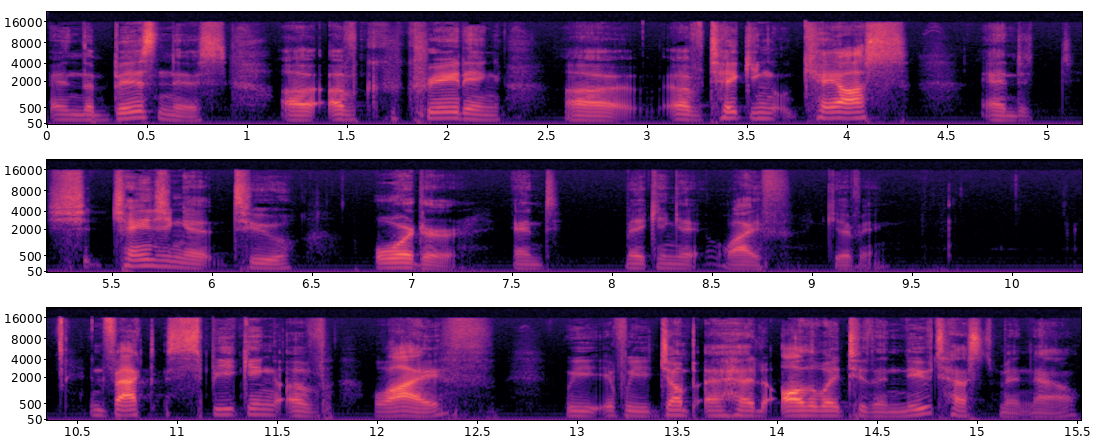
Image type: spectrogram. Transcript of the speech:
in the business uh, of creating, uh, of taking chaos and changing it to order and making it life giving. In fact, speaking of life, we, if we jump ahead all the way to the New Testament now,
